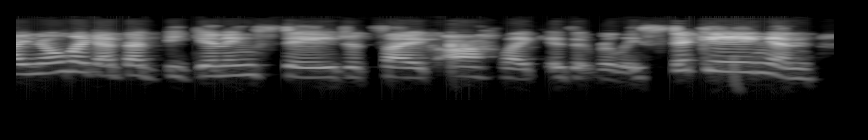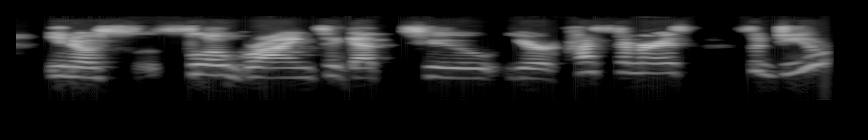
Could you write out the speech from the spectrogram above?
I know like at that beginning stage, it's like, ah, oh, like, is it really sticking? And, you know, s- slow grind to get to your customers. So do you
